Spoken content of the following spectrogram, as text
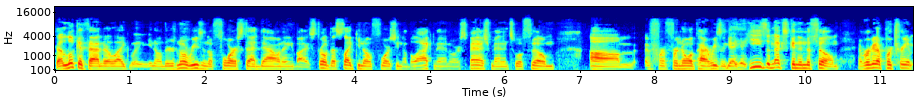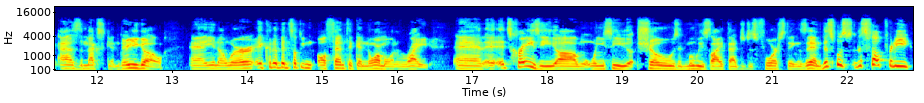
that look at that and they're like, well, you know, there's no reason to force that down anybody's throat. That's like you know forcing a black man or a Spanish man into a film um, for for no apparent reason. Yeah, yeah, he's a Mexican in the film, and we're gonna portray him as the Mexican. There you go. And you know where it could have been something authentic and normal and right and it's crazy um, when you see shows and movies like that to just force things in. This was this felt pretty.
